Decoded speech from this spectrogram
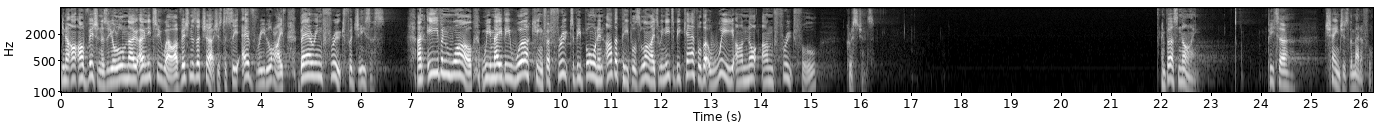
You know, our, our, vision, as you'll all know only too well, our vision as a church is to see every life bearing fruit for Jesus. And even while we may be working for fruit to be born in other people's lives, we need to be careful that we are not unfruitful Christians. In verse 9, Peter changes the metaphor.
